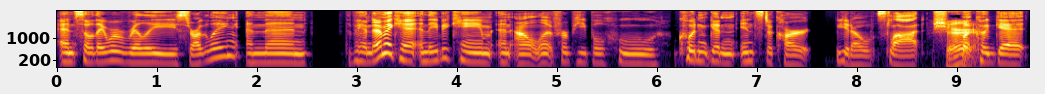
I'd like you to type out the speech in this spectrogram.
And so they were really struggling. And then the pandemic hit and they became an outlet for people who couldn't get an Instacart, you know, slot, Sure. but could get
